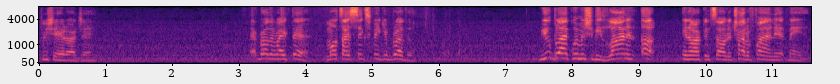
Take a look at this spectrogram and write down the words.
Appreciate it, RJ. That brother right there, multi six figure brother. You black women should be lining up in Arkansas to try to find that man.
